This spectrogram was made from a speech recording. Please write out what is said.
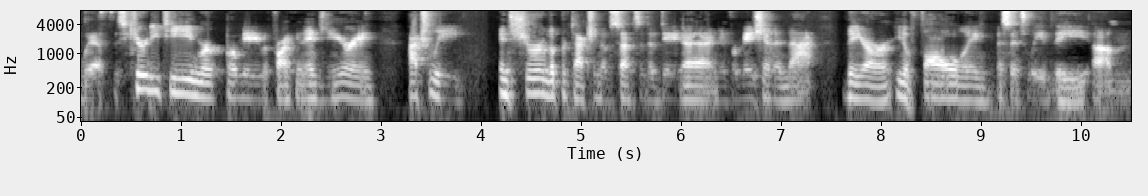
with the security team or, or maybe with product and engineering actually ensure the protection of sensitive data and information and that they are you know following essentially the um,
